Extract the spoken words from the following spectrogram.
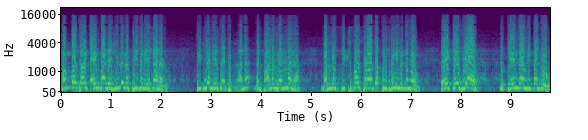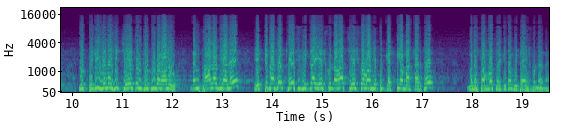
సంవత్సరం టైం పాస్ చేసిండు నేను పిటిషన్ వేస్తా అన్నాడు. పిటిషన్ వేసి అయిపోతుంది. అన్న దాన్ని ఫాలో అనలేదా మళ్ళీ సిక్స్ మంత్స్ తర్వాత ప్రిన్సిపల్ పెట్టాం మేము. ఏ కేసీఆర్ నువ్వు కేంద్రాన్ని తిట్టకు. నువ్వు పిటిషన్ వేసి చేతులు దులుపుకుంటా కాదు. దాన్ని ఫాలో చేయాలి. ఎట్టి బస్సులో కేసు విత్డ్రా చేసుకుంటావా చేసుకోవా అని చెప్పి గట్టిగా మాట్లాడితే మన సంవత్సరం క్రితం విత్డ్రా చేసుకుంటాను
